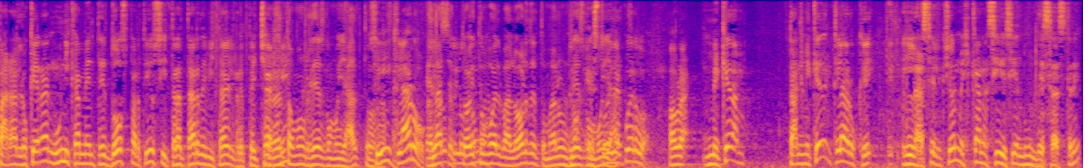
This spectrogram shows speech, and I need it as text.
para lo que eran únicamente dos partidos y tratar de evitar el repechaje. Pero él tomó un riesgo muy alto. Sí, Rafa. claro, Él claro aceptó y tuvo el valor de tomar un No, riesgo estoy muy de alto. acuerdo. Ahora, me queda, tan me queda claro que la selección mexicana sigue siendo un desastre,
